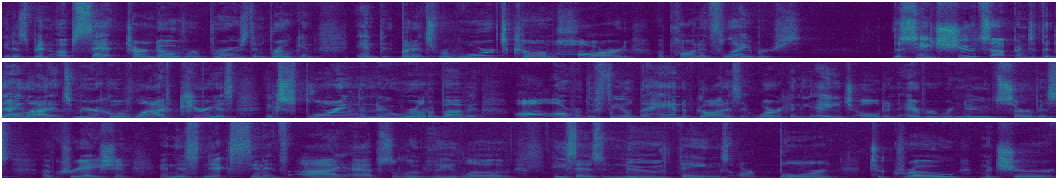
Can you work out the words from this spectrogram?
It has been upset, turned over, bruised, and broken, and, but its rewards come hard upon its labors. The seed shoots up into the daylight, its miracle of life, curious, exploring the new world above it. All over the field, the hand of God is at work in the age old and ever renewed service of creation. And this next sentence I absolutely love. He says, New things are born to grow, mature,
